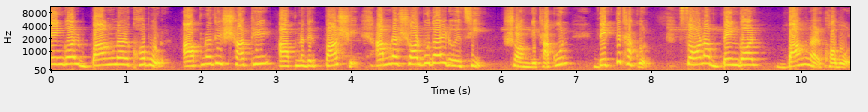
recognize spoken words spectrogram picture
বেঙ্গল বাংলার খবর। আপনাদের সাথে আপনাদের পাশে আমরা সর্বদাই রয়েছি। সঙ্গে থাকুন দেখতে থাকুন। সন অফ বেঙ্গল বাংলার খবর।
